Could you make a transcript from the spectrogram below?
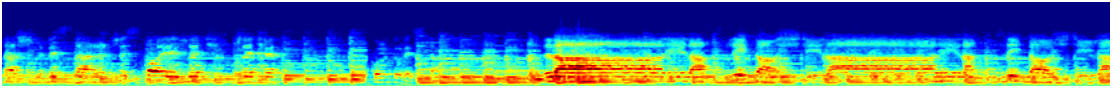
Też wystarczy spojrzeć przecie kulturysta. La litości, la lila z litości, la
